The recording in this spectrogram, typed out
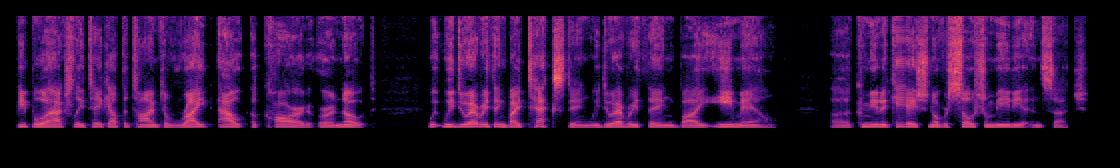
People actually take out the time to write out a card or a note. We, we do everything by texting, we do everything by email, uh, communication over social media and such.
